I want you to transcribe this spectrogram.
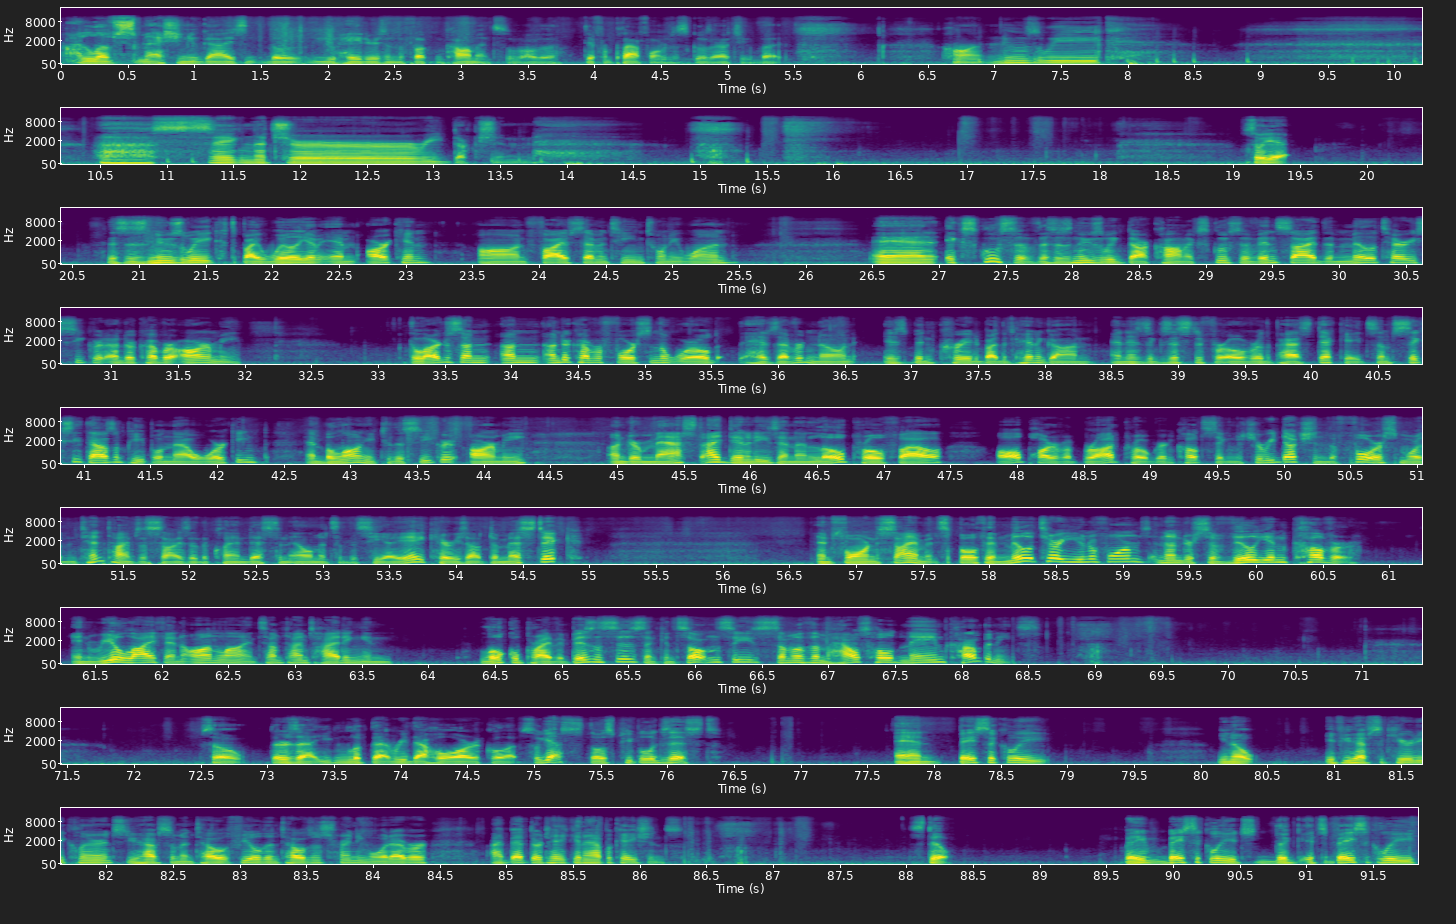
i love smashing you guys the you haters in the fucking comments of all the different platforms this goes out to but on newsweek uh, signature reduction. So yeah, this is Newsweek. It's by William M. Arkin on 51721. And exclusive, this is Newsweek.com, exclusive inside the military secret undercover army. The largest un- un- undercover force in the world has ever known has been created by the Pentagon and has existed for over the past decade. Some 60,000 people now working and belonging to the secret army under masked identities and in low profile, all part of a broad program called Signature Reduction. The force, more than 10 times the size of the clandestine elements of the CIA, carries out domestic and foreign assignments, both in military uniforms and under civilian cover in real life and online, sometimes hiding in local private businesses and consultancies, some of them household name companies. So there's that. You can look that, read that whole article up. So yes, those people exist. And basically, you know, if you have security clearance, you have some intel- field intelligence training, whatever, I bet they're taking applications. Still basically it's the it's basically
